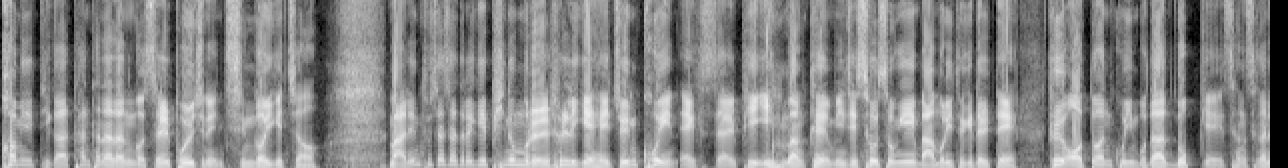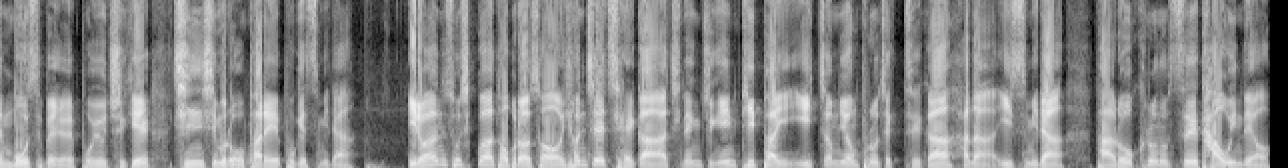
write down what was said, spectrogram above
커뮤니티가 탄탄하다는 것을 보여주는 증거이겠죠. 많은 투자자들에게 피눈물을 흘리게 해준 코인 XRP인 만큼 이제 소송이 마무리되게 될 때 그 어떠한 코인보다 높게 상승하는 모습을 보여주길 진심으로 바래 보겠습니다. 이러한 소식과 더불어서 현재 제가 진행 중인 디파이 2.0 프로젝트가 하나 있습니다. 바로 크로노스 다오인데요.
